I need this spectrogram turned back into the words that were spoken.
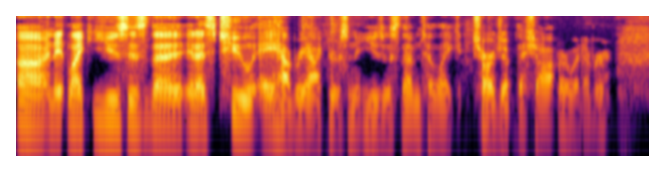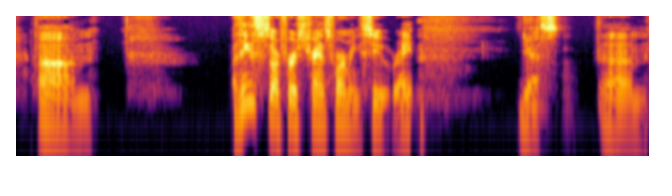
Uh, and it like uses the, it has two Ahab reactors and it uses them to like charge up the shot or whatever. Um, I think this is our first transforming suit, right? Yes. Um,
